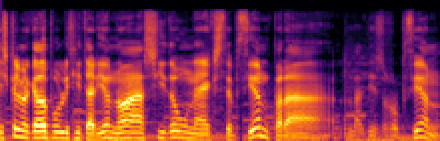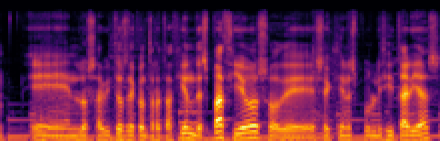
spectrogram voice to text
Y es que el mercado publicitario no ha sido una excepción para la disrupción en los hábitos de contratación de espacios o de secciones publicitarias,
